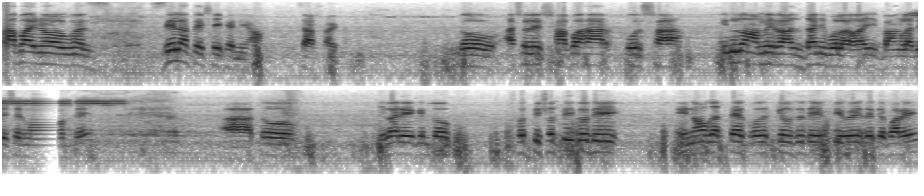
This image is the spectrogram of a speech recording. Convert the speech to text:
চাপাই, নওগাঁ জেলাতে সেখানে আম চাষ হয় না। তো আসলে সাপাহার, কোরসা এগুলো আমের রাজধানী বলা হয় বাংলাদেশের মধ্যে। তো এবারে কিন্তু সত্যি সত্যি যদি এই নওগাঁ থেকে কেউ- যদি এমপি হয়ে যেতে পারে,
